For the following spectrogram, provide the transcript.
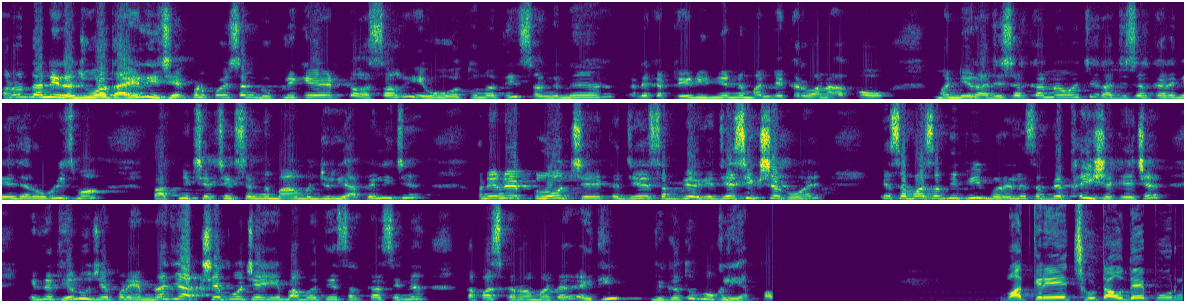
અરજદારની રજૂઆત આવેલી છે, પણ કોઈ સંઘ ડુપ્લિકેટ કે અસલ એવું હોતું નથી. સંઘને અને ટ્રેડ યુનિયનને માન્ય કરવાના હકો માન્ય રાજ્ય સરકારના હોય છે. રાજ્ય સરકારે બે હજાર ઓગણીસમાં પ્રાથમિક શૈક્ષિક સંઘને મહામંજૂરી આપેલી છે. અને એનો એક ક્લોઝ છે કે જે સભ્ય કે જે શિક્ષક હોય એ સભાસદની ફી ભરેલે સભ્ય થઈ શકે છે. એટલે થયેલું છે, પણ એમના જે આક્ષેપો છે, એ બાબતે સરકારશ્રીને તપાસ કરવા માટે અહીંથી વિગતો મોકલી આપવા વાત કરીએ છોટાઉદેપુર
